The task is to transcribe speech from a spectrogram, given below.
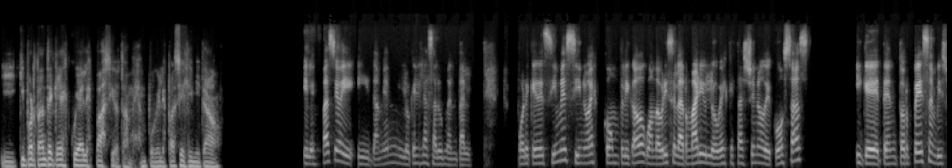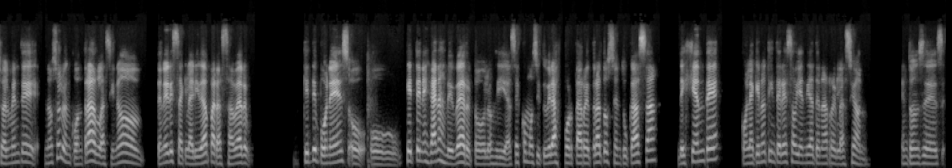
Y qué importante que es cuidar el espacio también, porque el espacio es limitado. El espacio y, y también lo que es la salud mental. Porque decime si no es complicado cuando abrís el armario y lo ves que está lleno de cosas y que te entorpecen visualmente, no solo encontrarlas, sino tener esa claridad para saber qué te pones o, o qué tenés ganas de ver todos los días. Es como si tuvieras portarretratos en tu casa de gente con la que no te interesa hoy en día tener relación. Entonces,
